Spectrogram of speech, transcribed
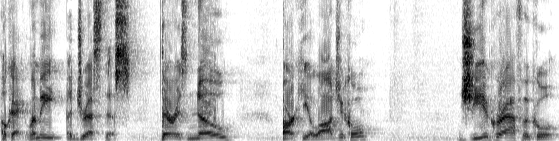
Okay, let me address this. There is no archaeological, geographical,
